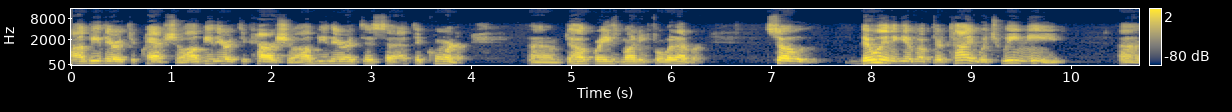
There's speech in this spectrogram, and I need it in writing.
I'll be there at the craft show. I'll be there at the car show. I'll be there at this uh, at the corner um, to help raise money for whatever. So they're willing to give up their time, which we need, uh,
